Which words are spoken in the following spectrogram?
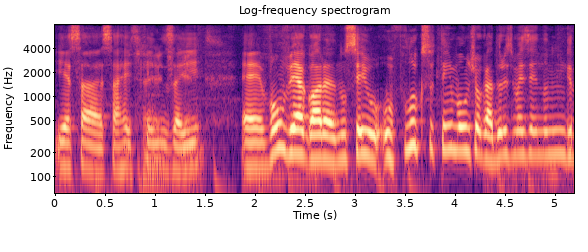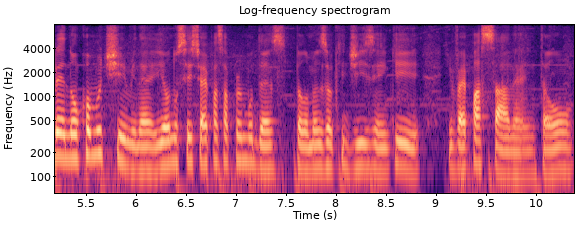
e essa, essa Red Canids aí. É, vamos ver agora, não sei, o, o, Fluxo tem bons jogadores, mas ainda não engrenou como time, né? E eu não sei se vai passar por mudanças, pelo menos é o que dizem que, que vai passar, né? Então,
